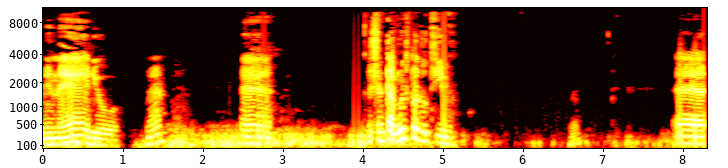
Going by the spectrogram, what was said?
minério, né? É, a gente está muito produtivo. É,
